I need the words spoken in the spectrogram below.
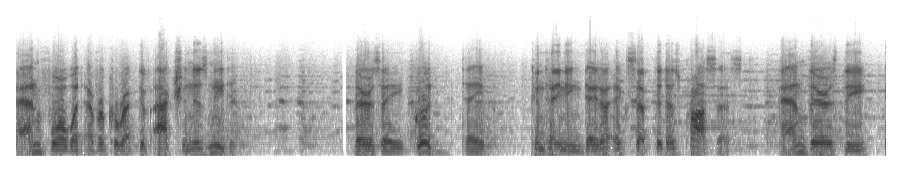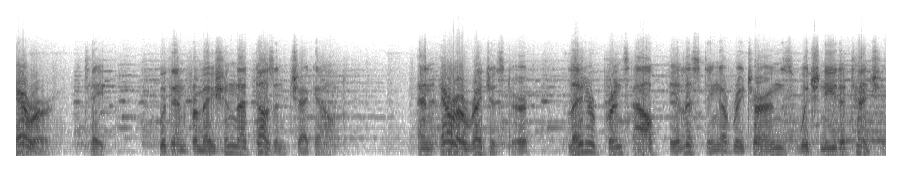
and for whatever corrective action is needed. There's a good tape containing data accepted as processed, and there's the error tape with information that doesn't check out. An error register later prints out a listing of returns which need attention,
